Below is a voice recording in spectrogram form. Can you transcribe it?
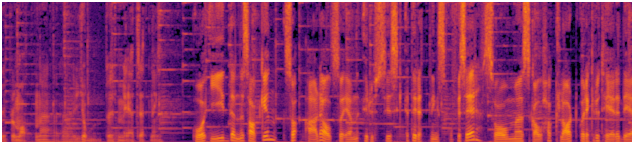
diplomatene, eh, jobber med etterretning. Og i denne saken så er det altså en russisk etterretningsoffiser som skal ha klart å rekruttere det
